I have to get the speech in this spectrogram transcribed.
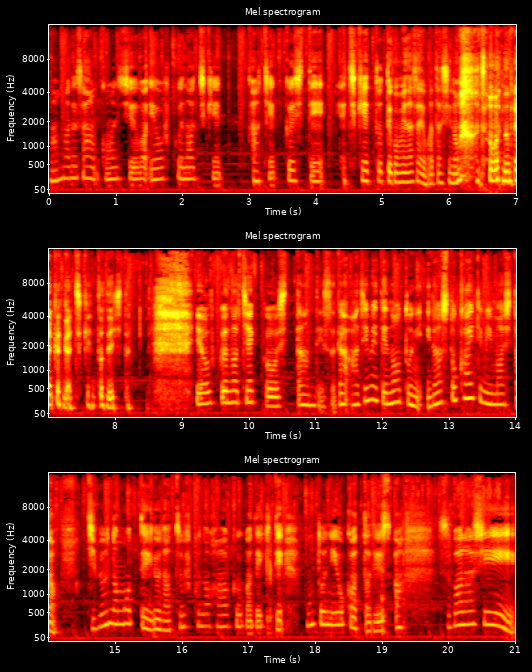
まんまるさん、今週は洋服のチケット、あ、チェックして、チケットってごめんなさい。私の 頭の中がチケットでした。洋服のチェックをしたんですが、初めてノートにイラスト描いてみました。自分の持っている夏服の把握ができて、本当に良かったです。あ、素晴らしい。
